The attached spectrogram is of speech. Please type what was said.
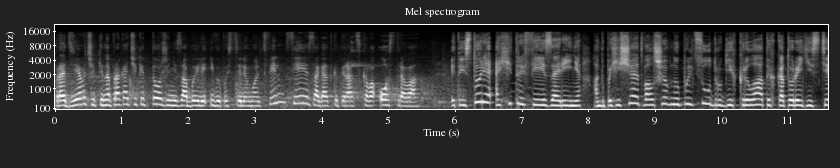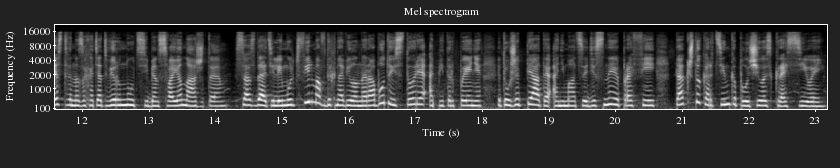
Про девочек кинопрокатчики тоже не забыли и выпустили мультфильм «Фея. Загадка пиратского острова». Это история о хитрой фее Зарине. Она похищает волшебную пыльцу у других крылатых, которые, естественно, захотят вернуть себе свое нажитое. Создателей мультфильма вдохновила на работу история о Питер Пенни. Это уже пятая анимация Диснея про фей, так что картинка получилась красивой.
